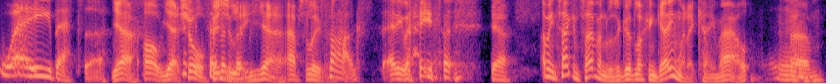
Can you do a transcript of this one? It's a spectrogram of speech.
way better. yeah. Oh, yeah. Sure. Tekken 7 Visually, yeah. Absolutely. Sucks. Anyway, so, yeah, I mean, Tekken Seven was a good looking game when it came out. Mm. Um,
